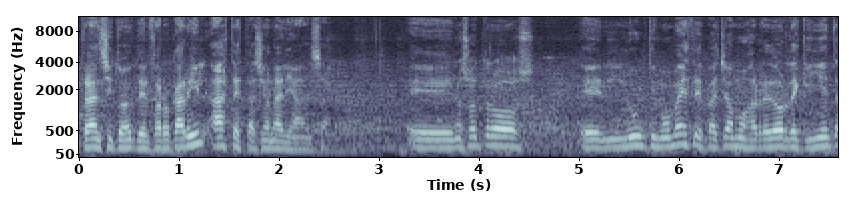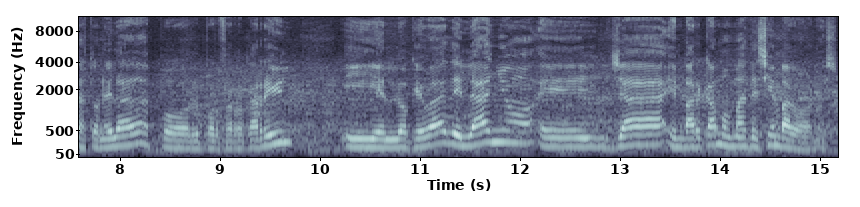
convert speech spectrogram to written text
tránsito del ferrocarril hasta Estación Alianza. Eh, nosotros el último mes despachamos alrededor de 500 toneladas por, ferrocarril y en lo que va del año eh, ya embarcamos más de 100 vagones.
